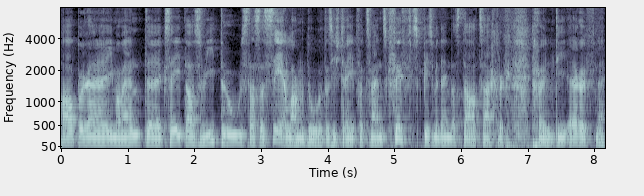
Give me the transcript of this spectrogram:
aber äh, im Moment äh, sieht das weiter aus, dass es sehr lang dauert, das ist der von 2050, bis man dann das tatsächlich könnte eröffnen.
